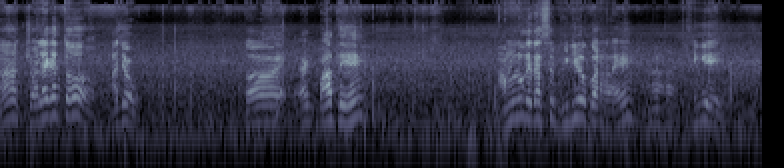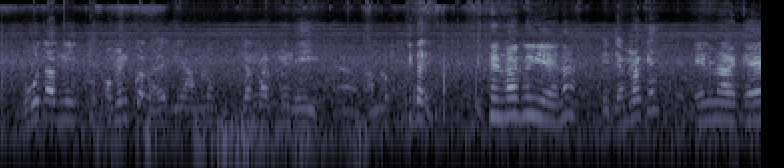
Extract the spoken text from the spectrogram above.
হ্যাঁ চলে গেল তো। আজও তো এক বাতে हम लोग इधर से वीडियो कर रहे हैं ठीक है बहुत आदमी कमेंट कर रहा है कि हम लोग डेनमार्क में नहीं है हम लोग किधर है डेनमार्क में ही है ना ये डेनमार्क है डेनमार्क है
